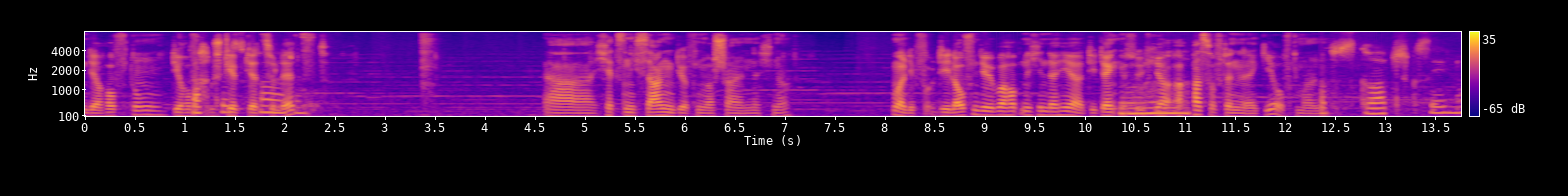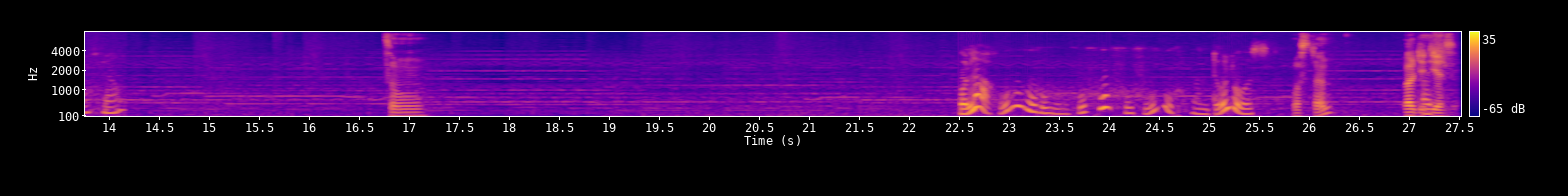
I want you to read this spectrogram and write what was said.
In der Hoffnung. Die Hoffnung Dachte stirbt ja zuletzt. Ja, ich hätte es nicht sagen dürfen wahrscheinlich, ne? Guck mal, die, die laufen dir überhaupt nicht hinterher. Die denken sich, ja, ach, pass auf deine Energie auf, Mann. Hab's gerade gesehen noch, ja. So. Holla, uh, uh, uh, uh, und da los. Was denn? Weil die dir... Ich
